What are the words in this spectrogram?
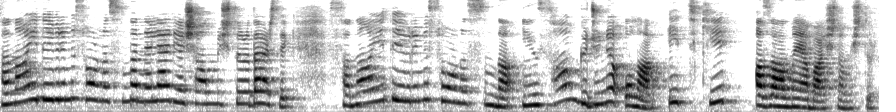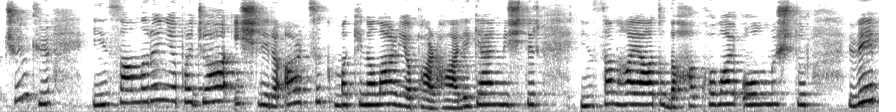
Sanayi devrimi sonrasında neler yaşanmıştır dersek, sanayi devrimi sonrasında insan gücüne olan etki azalmaya başlamıştır. Çünkü insanların yapacağı işleri artık makineler yapar hale gelmiştir. İnsan hayatı daha kolay olmuştur ve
